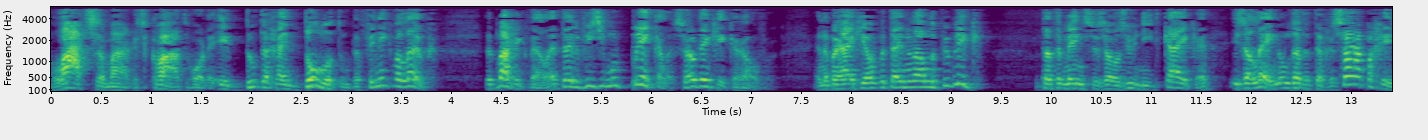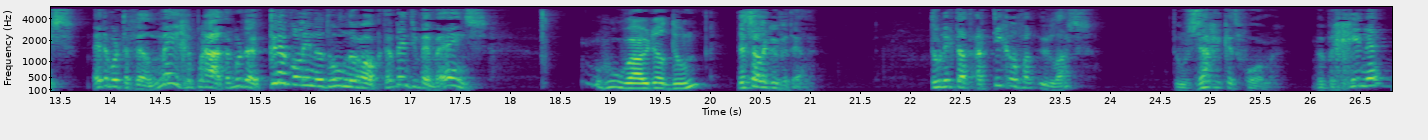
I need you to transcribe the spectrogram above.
laat ze maar eens kwaad worden. Ik doe er geen donder toe, dat vind ik wel leuk. Dat mag ik wel, en televisie moet prikkelen, zo denk ik erover. En dan bereik je ook meteen een ander publiek. Dat de mensen zoals u niet kijken, is alleen omdat het te gesapig is. er wordt te veel meegepraat, er moet een knuppel in het hoenderok, daar bent u met me eens. Hoe wou u dat doen? Dat zal ik u vertellen. Toen ik dat artikel van u las, toen zag ik het voor me. We beginnen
